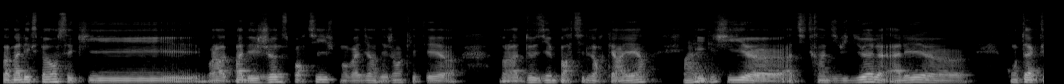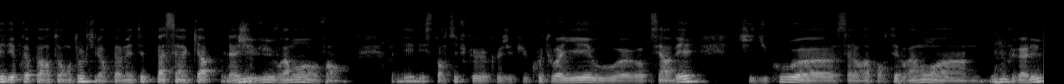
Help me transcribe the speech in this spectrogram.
pas mal d'expérience et qui, voilà, pas des jeunes sportifs, mais on va dire des gens qui étaient dans la deuxième partie de leur carrière et qui, euh, à titre individuel, allaient euh, contacter des préparateurs mentaux qui leur permettaient de passer un cap. là, j'ai mmh. vu vraiment enfin, des, sportifs que, j'ai pu côtoyer ou euh, observer qui, du coup, ça leur apportait vraiment une mmh. plus-value.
